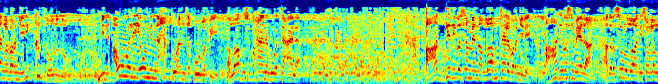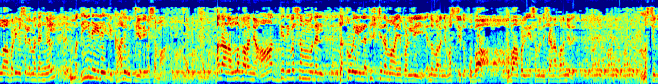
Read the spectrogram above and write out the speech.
തങ്ങൾ പറഞ്ഞു എനിക്ക് തോന്നുന്നു മിൻ ഔവലി യൗമിൻ അഹഖു അൻ തഖൂമ ഫീ. അല്ലാഹു സുബ്ഹാനഹു വ തആല ആദ്യ ദിവസം എന്ന് അള്ളാഹു ചാല പറഞ്ഞില്ലേ? ആ ദിവസം ഏതാണ്? അത് റസൂലുള്ളാഹി സ്വല്ലല്ലാഹു അലൈഹി വസ്ലമ തങ്ങൾ മദീനയിലേക്ക് കാലുകുത്തിയ ദിവസമാണ്. അതാണ് അള്ള പറഞ്ഞ ആദ്യ ദിവസം മുതൽ തക്കുവയിൽ അധിഷ്ഠിതമായ പള്ളി എന്ന് പറഞ്ഞ മസ്ജിദ് ഖുബ. കുബ പള്ളിയെ സംബന്ധിച്ചാണ് പറഞ്ഞത്. മസ്ജിദ്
